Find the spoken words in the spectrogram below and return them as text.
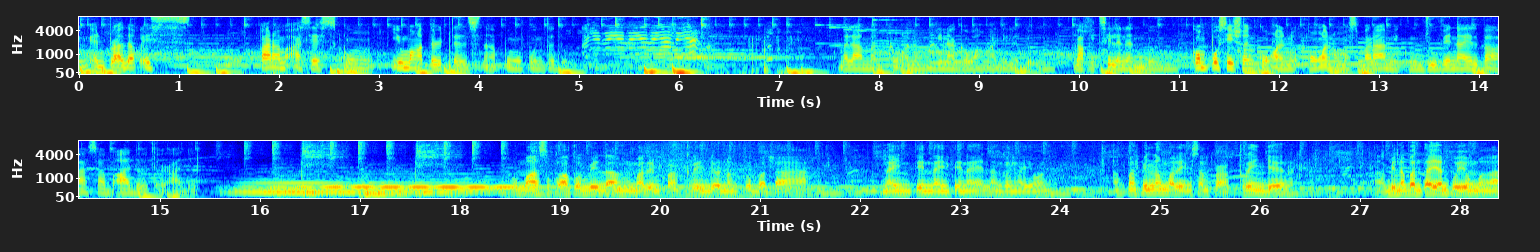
Yung end product is para ma-assess kung yung mga turtles na pumupunta doon. Malaman kung anong ginagawa nga nila doon. Bakit sila nandun. Composition kung, ano, kung anong mas marami. Kung juvenile ba, sub-adult or adult. Pumasok ako bilang Marine Park Ranger ng Tubata 1999 hanggang ngayon. Ang papel ng Marine isang Park Ranger, ah, binabantayan po yung mga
